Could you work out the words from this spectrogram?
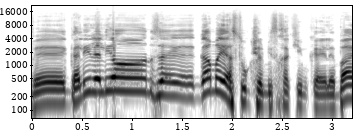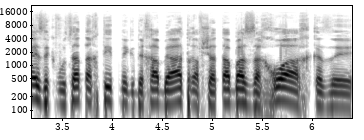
וגליל עליון זה גם היה סוג של משחקים כאלה, באה איזה קבוצה תחתית נגדך באטרף, שאתה בא זחוח כזה,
